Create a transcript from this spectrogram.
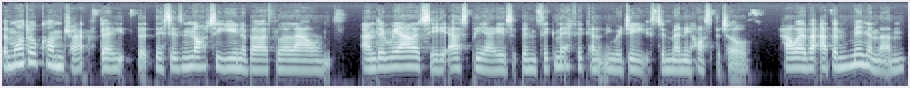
The model contract states that this is not a universal allowance, and in reality, SPAs have been significantly reduced in many hospitals. However, at the minimum,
